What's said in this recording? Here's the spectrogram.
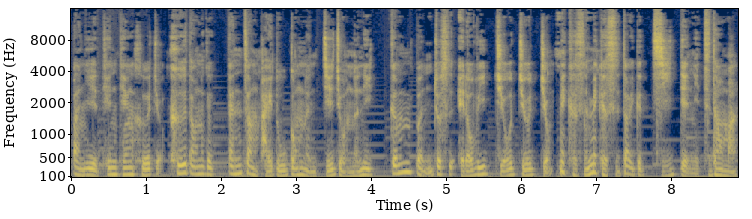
半夜天天喝酒，喝到那个肝脏排毒功能、解酒能力。根本就是 LV 九九九 Max Max 到一个极点，你知道吗？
